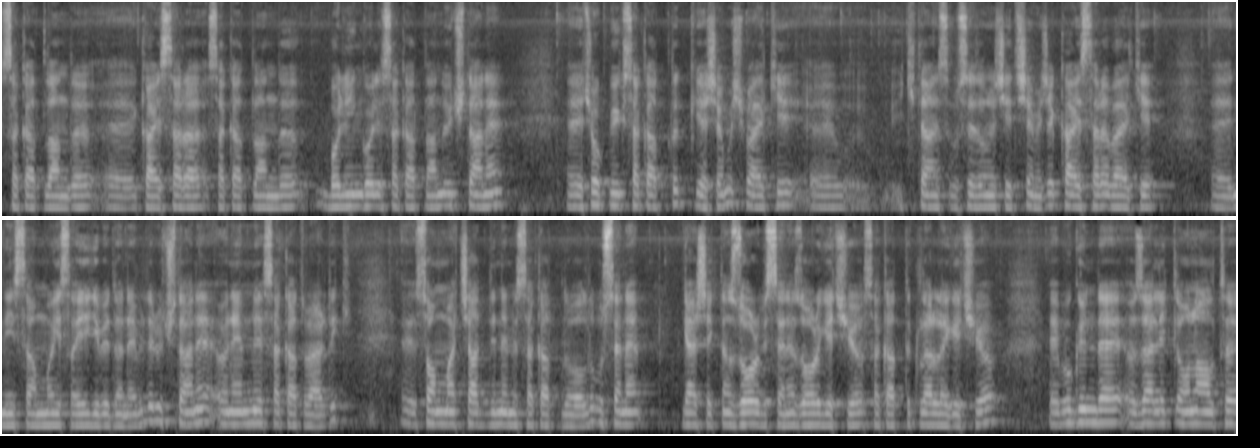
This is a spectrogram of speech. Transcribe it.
sakatlandı, e, Kaysara sakatlandı, Bolingoli sakatlandı. Üç tane e, çok büyük sakatlık yaşamış. Belki e, iki tanesi bu sezon hiç yetişemeyecek. Kaysara belki e, Nisan-Mayıs ayı gibi dönebilir. Üç tane önemli sakat verdik. E, son maç Çad Dinemi sakatlığı oldu. Bu sene gerçekten zor bir sene, zor geçiyor. Sakatlıklarla geçiyor. Bugün de özellikle 16 e,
